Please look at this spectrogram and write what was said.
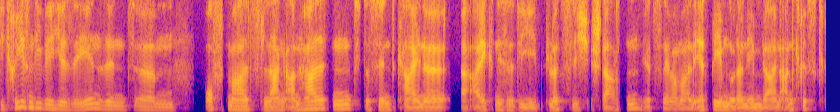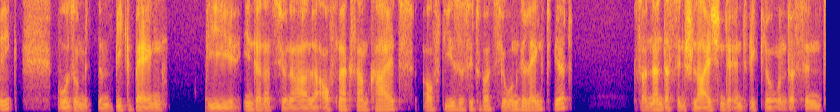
Die Krisen, die wir hier sehen, sind ähm, oftmals lang anhaltend. Das sind keine Ereignisse, die plötzlich starten. Jetzt nehmen wir mal ein Erdbeben oder nehmen wir einen Angriffskrieg, wo so mit einem Big Bang die internationale Aufmerksamkeit auf diese Situation gelenkt wird, sondern das sind schleichende Entwicklungen. Das sind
